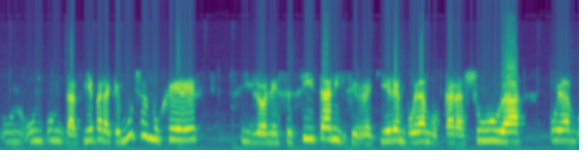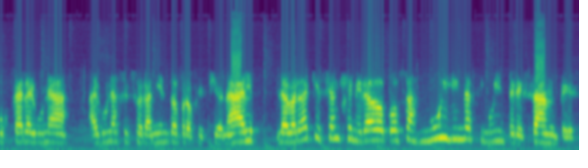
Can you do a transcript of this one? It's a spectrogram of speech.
un, puntapié para que muchas mujeres, si lo necesitan y si requieren, puedan buscar ayuda, puedan buscar alguna algún asesoramiento profesional. La verdad que se han generado cosas muy lindas y muy interesantes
